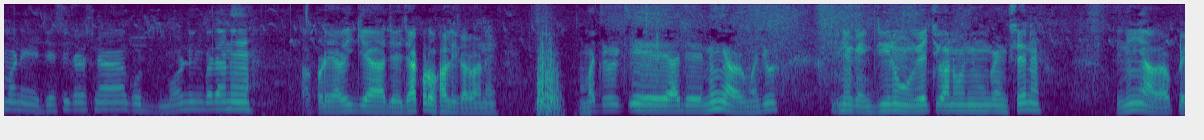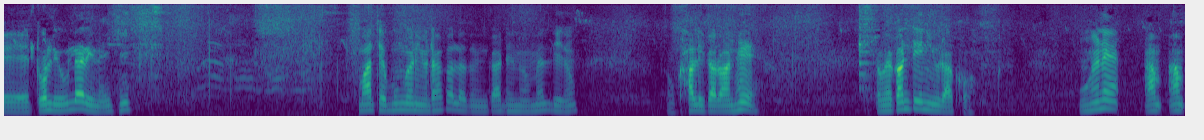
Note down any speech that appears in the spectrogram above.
મને જય શ્રી કૃષ્ણ. ગુડ મોર્નિંગ બધાને. આપણે આવી ગયા આજે જાકડો ખાલી કરવાને. મજૂર કે આજે નહીં આવે મજૂર. એને કંઈક જીરું વેચવાનું ને એવું કંઈક છે ને, એ નહીં આવે. આપણે ટોલી ઉલારી નાખી. માથે બુંગણીઓ ઢાકલ હતું કાઢીને મેળ દીધું. હું ખાલી કરવાનું હે. તમે કન્ટિન્યુ રાખો. હું હે ને આમ આમ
